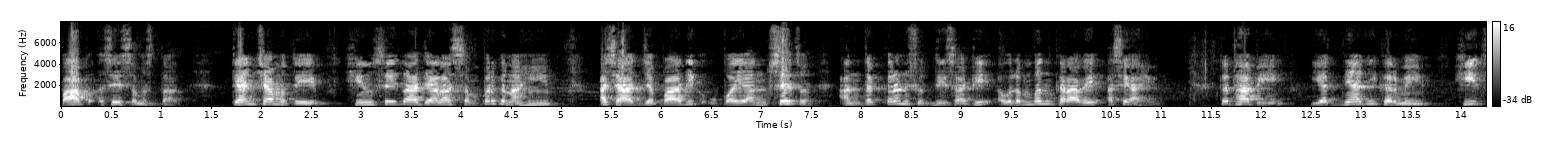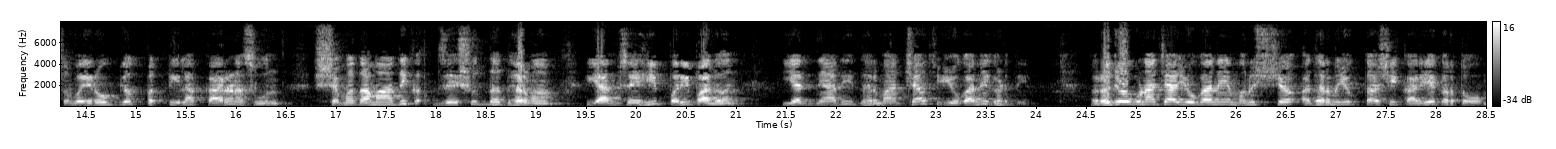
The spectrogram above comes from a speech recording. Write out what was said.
पाप असे समजतात. त्यांच्या मते हिंसेचा ज्याला संपर्क नाही अशा जपाधिक उपायांचेच अंतःकरण शुद्धीसाठी अवलंबन करावे असे आहे. तथापि यज्ञादी कर्मे हीच वैरोग्योत्पत्तीला कारण असून शमदामाधिक जे शुद्ध धर्म यांचेही परिपालन यज्ञादी धर्माच्याच योगाने घडते. रजोगुणाच्या योगाने मनुष्य अधर्मयुक्त अशी कार्य करतो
